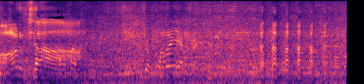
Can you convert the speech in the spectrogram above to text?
あるきた酔っ払いやこれ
